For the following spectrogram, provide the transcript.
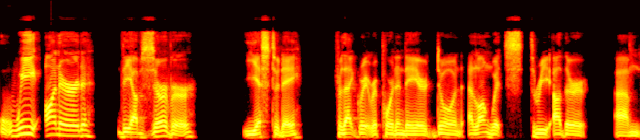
we honored the Observer yesterday for that great reporting they are doing, along with three other um,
